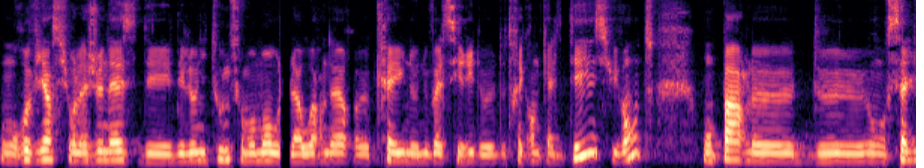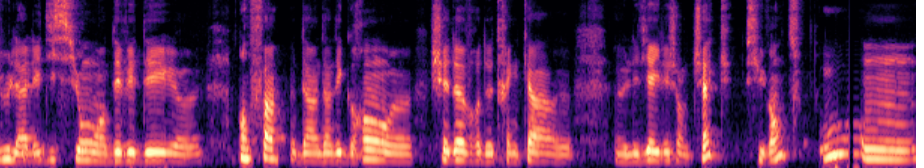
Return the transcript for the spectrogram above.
on, revient sur la genèse des, des Looney Tunes au moment où la Warner euh, crée une nouvelle série de, très grande qualité. Suivante, on parle de, on salue l'édition en DVD, euh, enfin, d'un des grands euh, chefs-d'œuvre de Trenka, Les vieilles légendes tchèques. Suivante, où on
